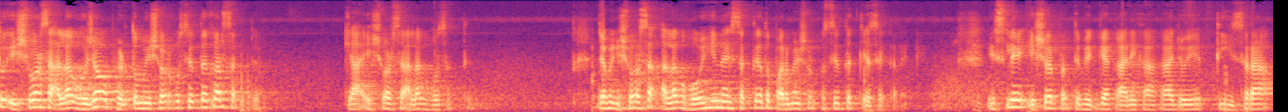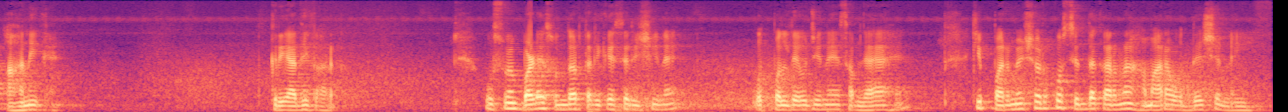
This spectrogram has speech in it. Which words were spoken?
तो ईश्वर से अलग हो जाओ, फिर तुम ईश्वर को सिद्ध कर सकते हो। क्या ईश्वर से अलग हो सकते हो? जब ईश्वर से अलग हो ही नहीं सकते तो परमेश्वर को सिद्ध कैसे करेंगे? इसलिए ईश्वर प्रतिभिज्ञाकारिका का जो ये तीसरा आहनिक है, क्रियाधिकार का, उसमें बड़े सुंदर तरीके से ऋषि ने उत्पल देव जी ने समझाया है कि परमेश्वर को सिद्ध करना हमारा उद्देश्य नहीं है।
